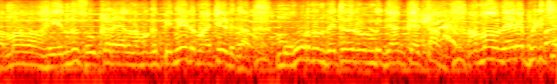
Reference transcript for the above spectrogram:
അമ്മാവ എന്ത് സൂക്കടയാൽ നമുക്ക് പിന്നീട് മാറ്റിയെടുക്കാം. മുഹൂർത്തം തെറ്റുന്നതിന് മുമ്പ് ഞാൻ കെട്ടാം. അമ്മാവ് നേരെ പിടിച്ചു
